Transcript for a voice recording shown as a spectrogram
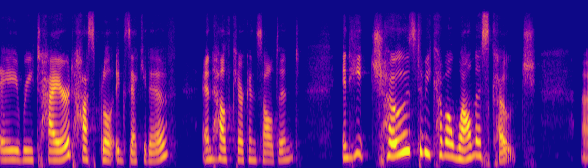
a retired hospital executive and healthcare consultant, and he chose to become a wellness coach. Uh,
